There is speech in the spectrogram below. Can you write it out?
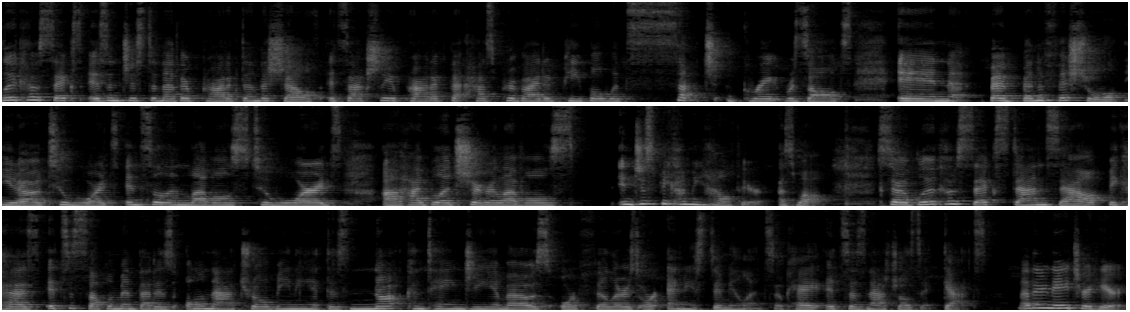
Gluco 6 isn't just another product on the shelf. It's actually a product that has provided people with such great results in beneficial, you know, towards insulin levels, towards uh, high blood sugar levels, in just becoming healthier as well. So Gluco 6 stands out because it's a supplement that is all natural, meaning it does not contain GMOs or fillers or any stimulants, okay? It's as natural as it gets. Mother Nature here.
